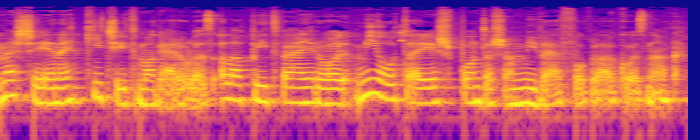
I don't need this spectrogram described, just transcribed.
Meséljen egy kicsit magáról az alapítványról, mióta és pontosan mivel foglalkoznak.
